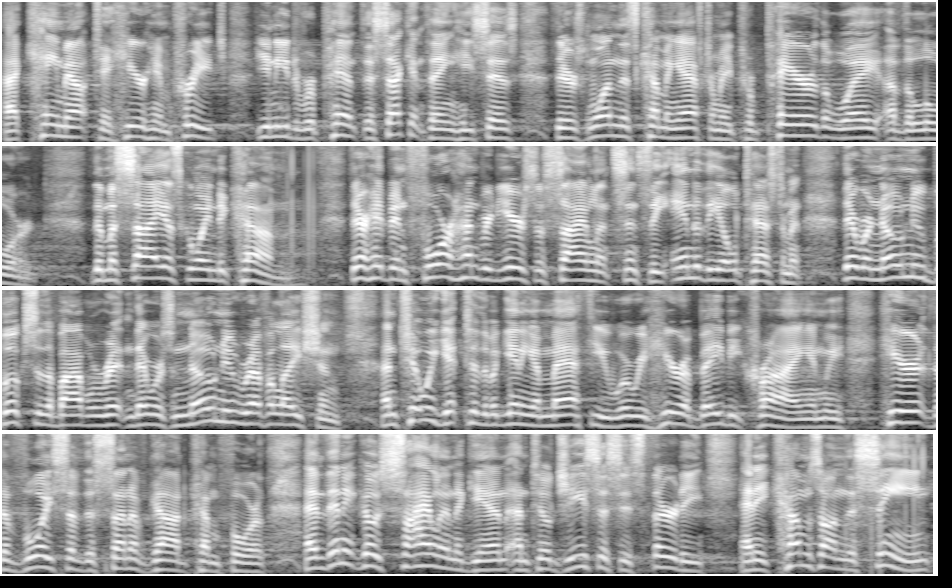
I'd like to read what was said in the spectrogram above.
uh, came out to hear him preach, you need to repent. The second thing he says, there's one that's coming after me. Prepare the way of the Lord. The Messiah is going to come. There had been 400 years of silence since the end of the Old Testament. There were no new books of the Bible written. There was no new revelation until we get to the beginning of Matthew, where we hear a baby crying and we hear the voice of the Son of God come forth. And then it goes silent again until Jesus is 30 and he comes on the scene.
